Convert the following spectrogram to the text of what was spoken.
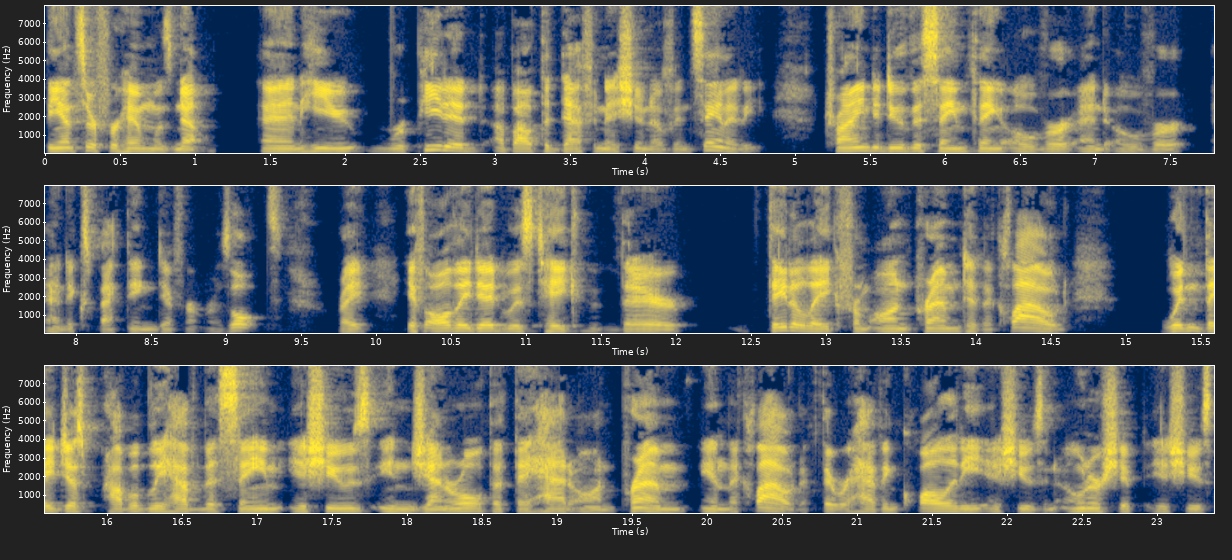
The answer for him was no. And he repeated about the definition of insanity, trying to do the same thing over and over and expecting different results, right? If all they did was take their data lake from on prem to the cloud, wouldn't they just probably have the same issues in general that they had on prem in the cloud? If they were having quality issues and ownership issues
